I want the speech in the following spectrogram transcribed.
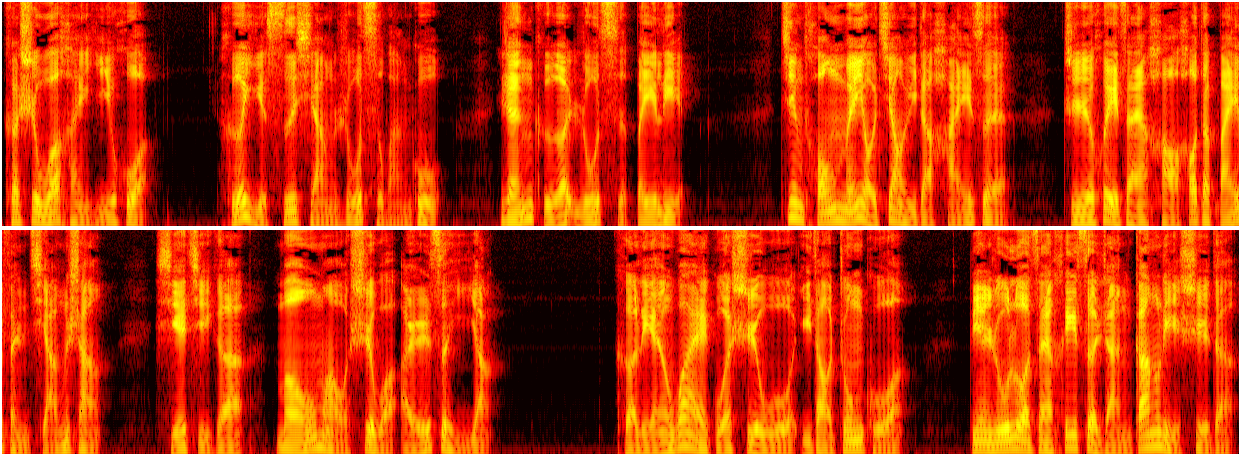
可是我很疑惑，何以思想如此顽固，人格如此卑劣，竟同没有教育的孩子？只会在好好的白粉墙上写几个“某某是我儿子”一样。可怜外国事物一到中国，便如落在黑色染缸里似的，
